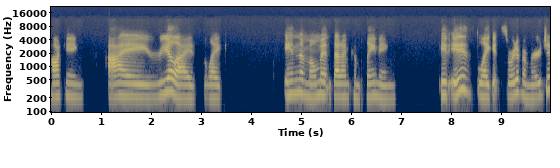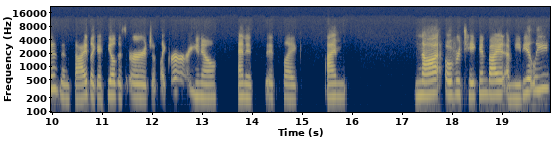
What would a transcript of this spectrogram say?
talking, I realized like in the moment that I'm complaining, it is like it sort of emerges inside like i feel this urge of like you know and it's it's like i'm not overtaken by it immediately.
